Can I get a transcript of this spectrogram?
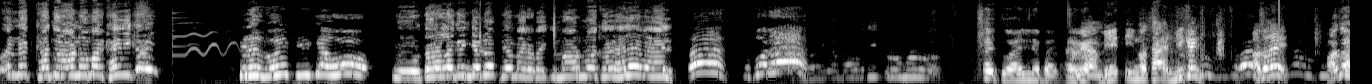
માર ખાધું આનો માર ખાવી કઈ પેલા લોહી પી ગયા હો. તારા લગન કે ડોફે મારે બાકી માર નો ખાય હાલે ભાઈ એ ઊભો રે મારો દીકરો મારો એ તું હાલ ને ભાઈ. હવે આમ વેતી નો થાય નીકળ. હાલો એ ભાગો.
